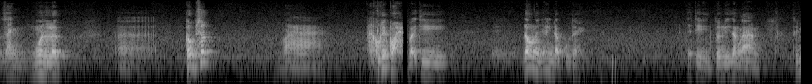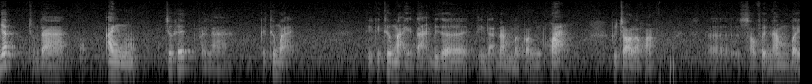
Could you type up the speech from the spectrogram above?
dành nguồn lực ờ, công sức và phải có kết quả. Vậy thì đâu là những hành động cụ thể? Thế thì tôi nghĩ rằng là, thứ nhất, chúng ta, anh trước hết phải là cái thương mại. Thì cái thương mại hiện tại bây giờ ấy, thì đã nằm ở con khoảng cứ cho là khoảng ờ, uh, 6,57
